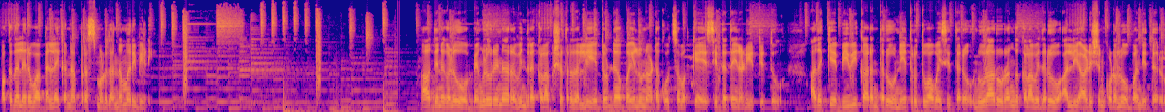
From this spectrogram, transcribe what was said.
ಪಕ್ಕದಲ್ಲಿರುವ ಬೆಲ್ಲೈಕನ್ನ ಪ್ರೆಸ್ ಮಾಡೋದನ್ನ ಮರಿಬೇಡಿ. ಆ ದಿನಗಳು ಬೆಂಗಳೂರಿನ ರವೀಂದ್ರ ಕಲಾಕ್ಷೇತ್ರದಲ್ಲಿ ದೊಡ್ಡ ಬಯಲು ನಾಟಕೋತ್ಸವಕ್ಕೆ ಸಿದ್ಧತೆ ನಡೆಯುತ್ತಿತ್ತು. ಅದಕ್ಕೆ ಬಿ ವಿ ಕಾರಂತರು ನೇತೃತ್ವ ವಹಿಸಿದ್ದರು. ನೂರಾರು ರಂಗ ಕಲಾವಿದರು ಅಲ್ಲಿ ಆಡಿಷನ್ ಕೊಡಲು ಬಂದಿದ್ದರು.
